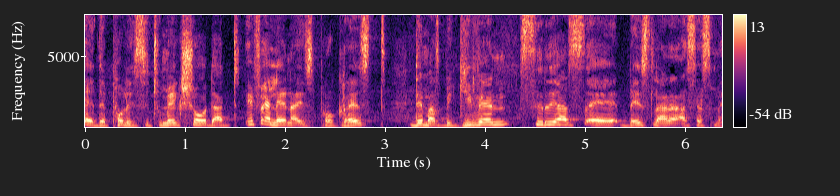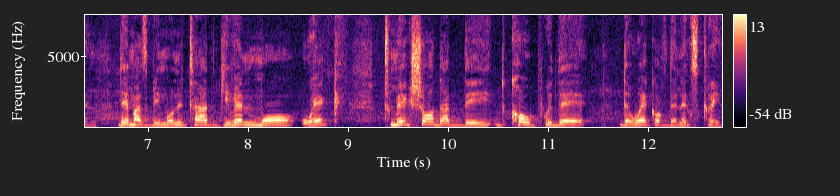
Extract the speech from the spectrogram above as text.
uh, the policy to make sure that if a learner is progressed, they must be given serious uh, baseline assessment. They must be monitored, given more work to make sure that they cope with the, the work of the next grade.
